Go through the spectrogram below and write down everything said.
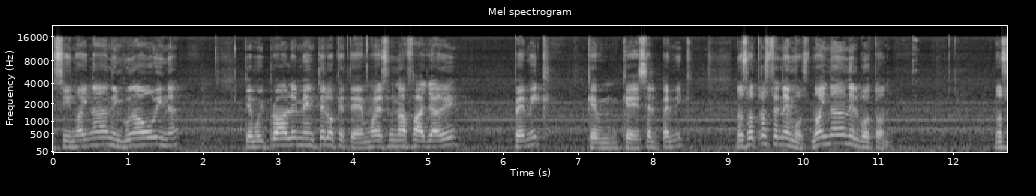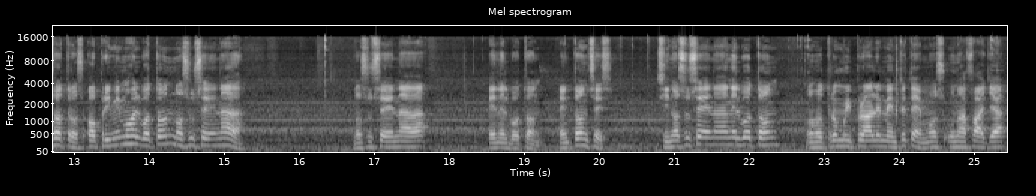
si no hay nada, ninguna bobina, que muy probablemente lo que tenemos es una falla de PEMIC, que, que es el PEMIC. Nosotros tenemos, no hay nada en el botón. Nosotros oprimimos el botón, no sucede nada. No sucede nada en el botón. Entonces, si no sucede nada en el botón, nosotros muy probablemente tenemos una falla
